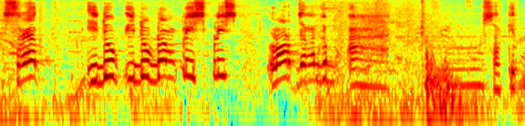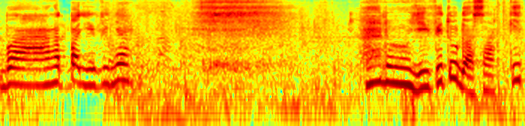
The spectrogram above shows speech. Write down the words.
Shred, hidup, hidup dong, please, please. Lord, jangan ke... Aduh, sakit banget pak Yivi-nya. Aduh, Yivi tuh udah sakit,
